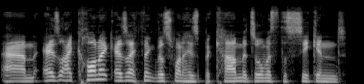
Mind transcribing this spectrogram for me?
Um, as iconic as I think this one has become, it's almost the second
